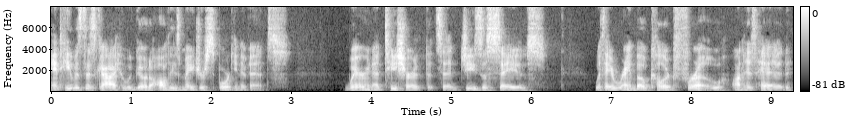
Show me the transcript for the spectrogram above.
And he was this guy who would go to all these major sporting events wearing a t shirt that said Jesus Saves, with a rainbow colored fro on his head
